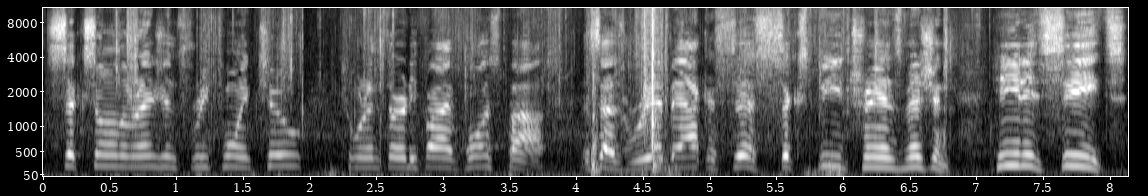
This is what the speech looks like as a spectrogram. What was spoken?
six-cylinder engine, 3.2, 235 horsepower. This has rear park assist, six-speed transmission, heated seats,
